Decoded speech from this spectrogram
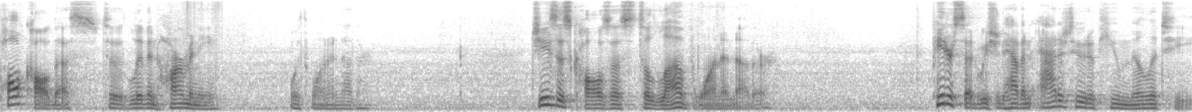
Paul called us to live in harmony with one another. Jesus calls us to love one another. Peter said we should have an attitude of humility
